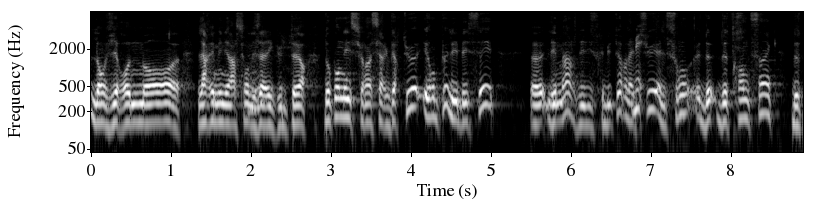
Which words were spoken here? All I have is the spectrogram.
l'environnement, euh, la rémunération Mmh. des agriculteurs. Donc on est sur un cercle vertueux et on peut les baisser. Euh, les marges des distributeurs là-dessus, elles sont de, de 35, de-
